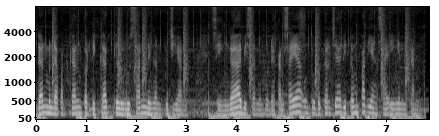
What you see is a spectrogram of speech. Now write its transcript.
dan mendapatkan predikat kelulusan dengan pujian sehingga bisa memudahkan saya untuk bekerja di tempat yang saya inginkan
